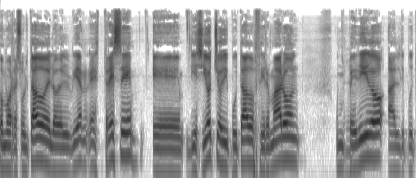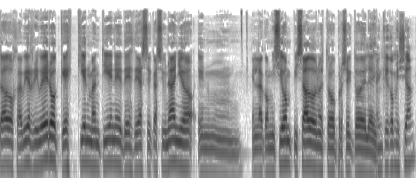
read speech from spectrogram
como resultado de lo del viernes 13, eh, 18 diputados firmaron un pedido al diputado Javier Rivero, que es quien mantiene desde hace casi un año en, en la comisión pisado nuestro proyecto de ley. ¿En qué comisión?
